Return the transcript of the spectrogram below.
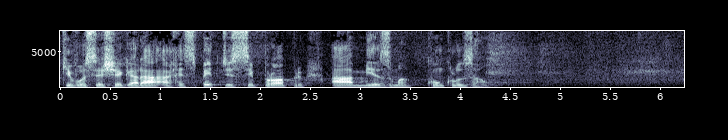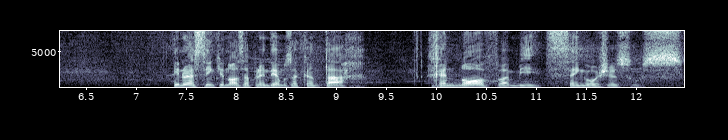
que você chegará a respeito de si próprio à mesma conclusão. E não é assim que nós aprendemos a cantar? Renova-me, Senhor Jesus.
